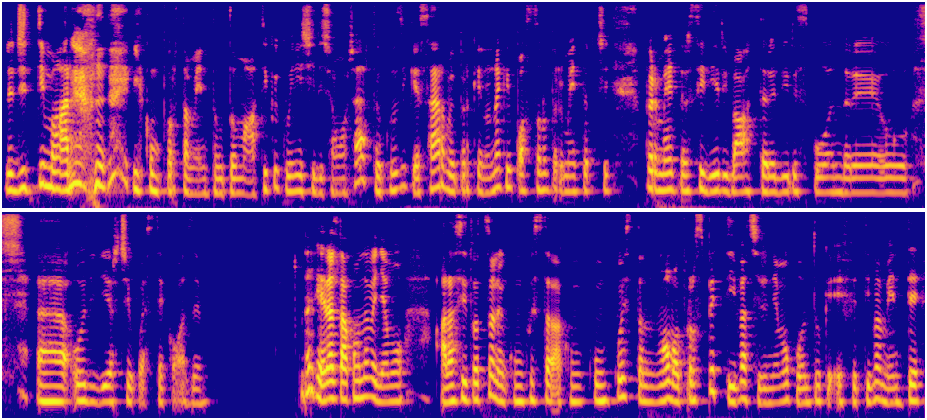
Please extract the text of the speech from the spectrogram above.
legittimare il comportamento automatico e quindi ci diciamo certo è così che serve perché non è che possono permettersi di ribattere, di rispondere o, eh, o di dirci queste cose. Perché in realtà quando veniamo alla situazione con questa, con, con questa, nuova prospettiva ci rendiamo conto che effettivamente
